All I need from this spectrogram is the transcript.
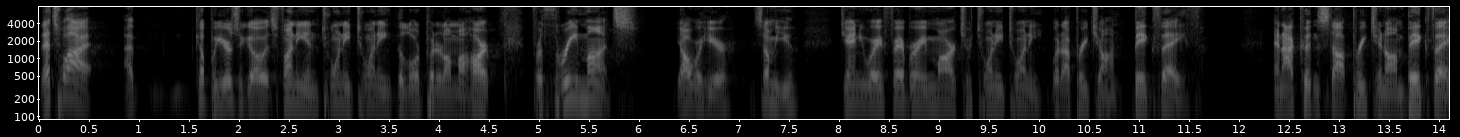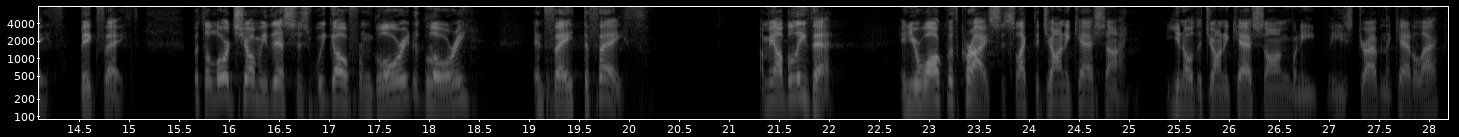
That's why I, a couple years ago, it's funny, in 2020, the Lord put it on my heart for three months. Y'all were here, some of you, January, February, March of 2020. What I preach on? Big faith. And I couldn't stop preaching on big faith, big faith. But the Lord showed me this as we go from glory to glory and faith to faith. I mean, I believe that. In your walk with Christ, it's like the Johnny Cash sign. You know the Johnny Cash song when he, he's driving the Cadillac?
